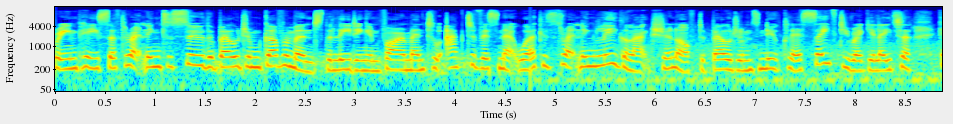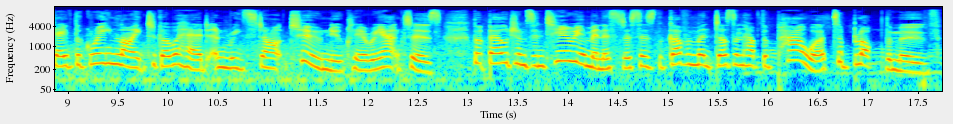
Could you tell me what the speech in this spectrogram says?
Greenpeace are threatening to sue the Belgium government. The leading environmental activist network is threatening legal action after Belgium's nuclear safety regulator gave the green light to go ahead and restart two nuclear reactors. But Belgium's interior minister says the government doesn't have the power to block the move.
